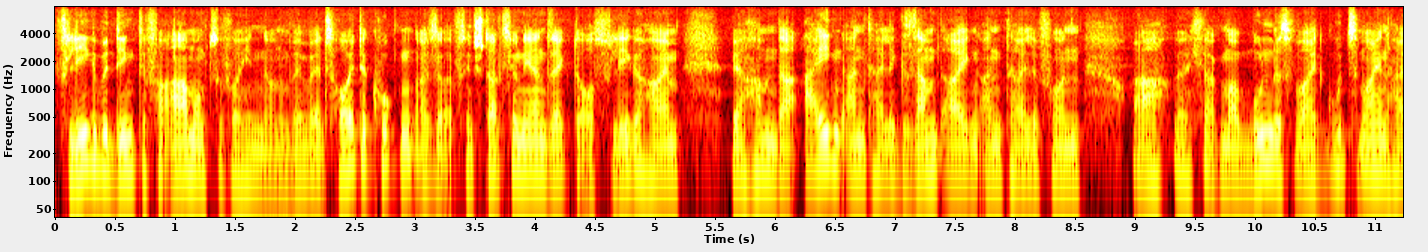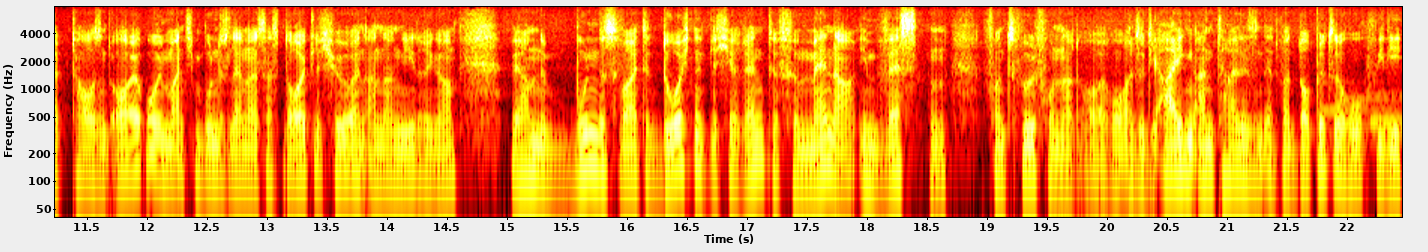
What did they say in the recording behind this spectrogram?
Pflegebedingte Verarmung zu verhindern. Und wenn wir jetzt heute gucken, also auf den stationären Sektor aus Pflegeheimen, wir haben da Eigenanteile, Gesamteigenanteile von, ich sag mal, bundesweit gut zweieinhalbtausend Euro. In manchen Bundesländern ist das deutlich höher, in anderen niedriger. Wir haben eine bundesweite durchschnittliche durchschnittliche Rente für Männer im Westen von 1200 Euro. Also die Eigenanteile sind etwa doppelt so hoch wie die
